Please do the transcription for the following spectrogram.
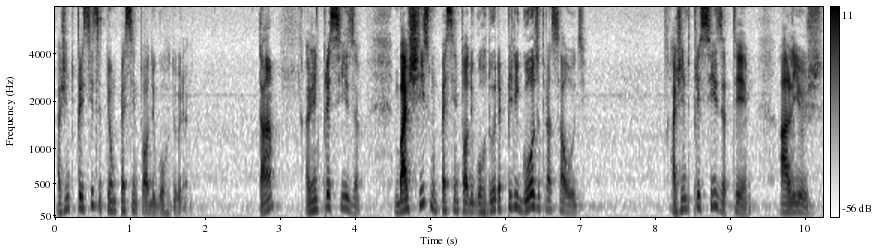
A gente precisa ter um percentual de gordura. Tá? A gente precisa. Baixíssimo percentual de gordura é perigoso para a saúde. A gente precisa ter ali os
